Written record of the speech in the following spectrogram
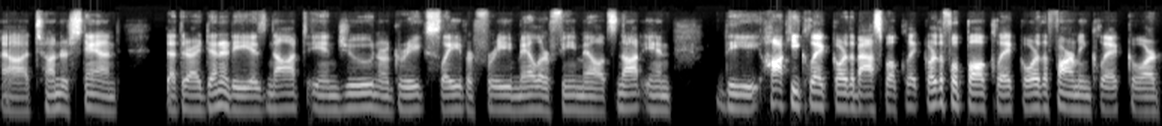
uh, to understand that their identity is not in Jew nor Greek, slave or free, male or female. It's not in the hockey click or the basketball click or the football click or the farming click or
